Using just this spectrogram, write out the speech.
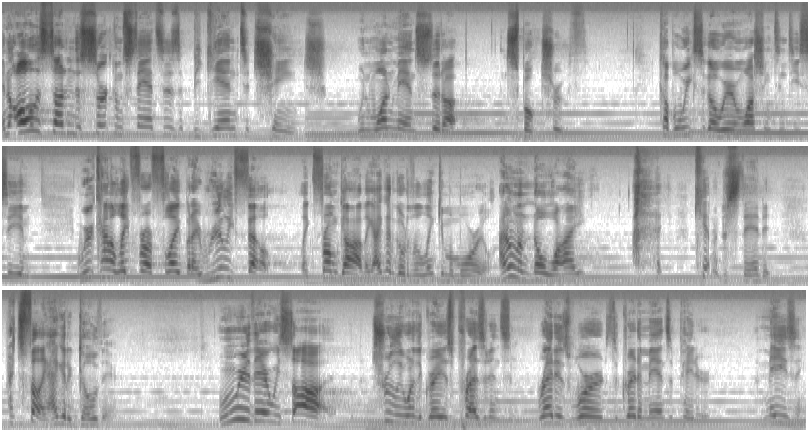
And all of a sudden, the circumstances began to change when one man stood up and spoke truth. A couple weeks ago, we were in Washington, D.C., and we were kind of late for our flight, but I really felt like from God, like I got to go to the Lincoln Memorial. I don't know why, I can't understand it. I just felt like I got to go there. When we were there, we saw truly one of the greatest presidents and read his words, the great emancipator. Amazing.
